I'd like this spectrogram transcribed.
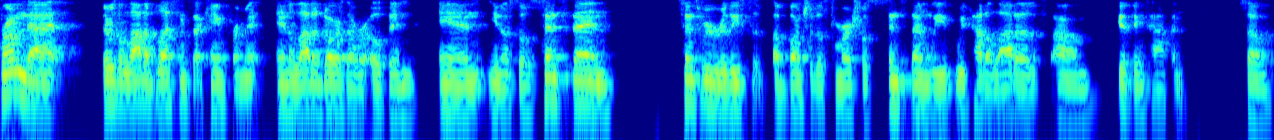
From that, there was a lot of blessings that came from it and a lot of doors that were opened. And, you know, so since then, since we released a bunch of those commercials, since then we've, we've had a lot of um, good things happen. So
